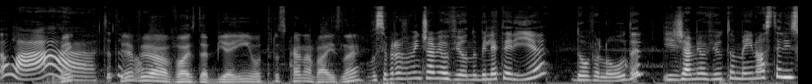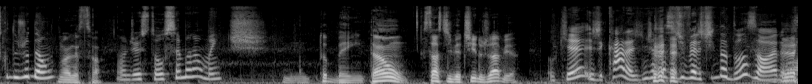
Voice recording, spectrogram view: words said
Olá! Tudo Tudo, Você já bom? viu a voz da Bia aí em outros carnavais, né? Você provavelmente já me ouviu no Bilheteria do Overloader e já me ouviu também no Asterisco do Judão, Olha só. onde eu estou semanalmente. Muito bem. Então, Você tá se divertindo já, Bia? O quê? Cara, a gente já tá se divertindo há duas horas.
